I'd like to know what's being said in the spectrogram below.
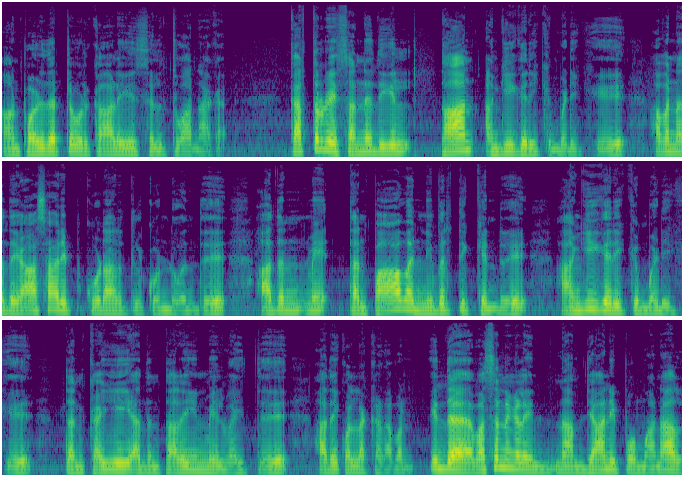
அவன் பழுதற்ற ஒரு காளையை செலுத்துவானாக. கர்த்தருடைய சன்னதியில் தான் அங்கீகரிக்கும்படிக்கு அவன் அதை ஆசாரிப்பு கூடாரத்தில் கொண்டு வந்து அதன் மே தன் பாவ நிவர்த்திக்கென்று அங்கீகரிக்கும்படிக்கு தன் கையை அதன் தலையின் மேல் வைத்து அதை கொல்லக்கடவன். இந்த வசனங்களை நாம் தியானிப்போமானால்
